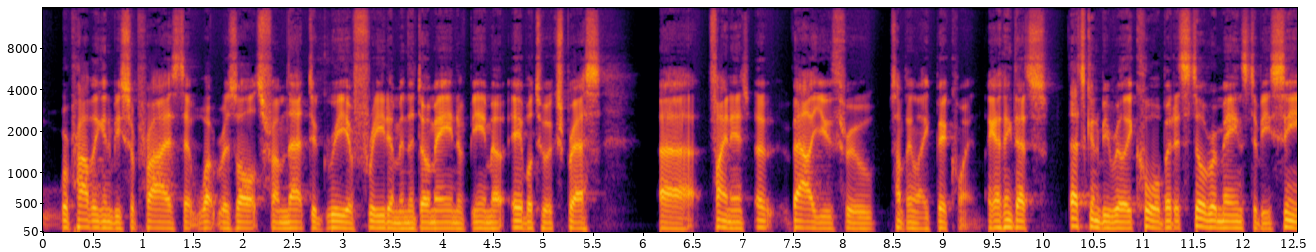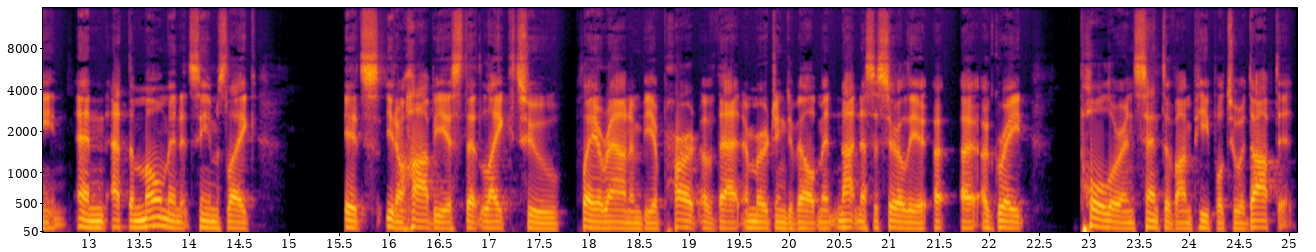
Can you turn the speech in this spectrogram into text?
we're probably going to be surprised at what results from that degree of freedom in the domain of being able to express uh, finance uh, value through something like Bitcoin. Like I think that's that's going to be really cool, but it still remains to be seen. And at the moment, it seems like it's you know hobbyists that like to play around and be a part of that emerging development, not necessarily a, a, a great pull or incentive on people to adopt it.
